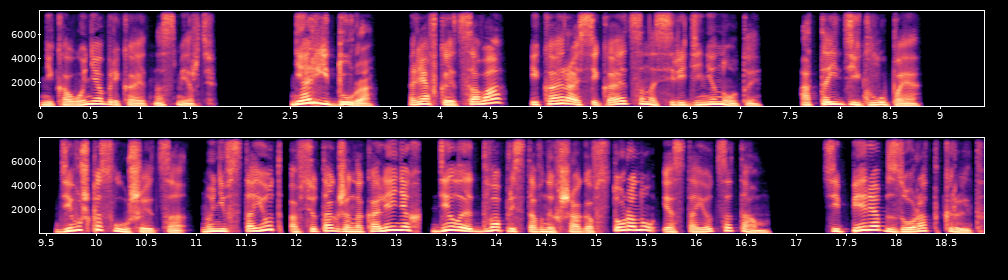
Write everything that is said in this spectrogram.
никого не обрекает на смерть. «Не ори, дура!» – рявкает сова, и Кайра осекается на середине ноты. «Отойди, глупая! Девушка слушается, но не встает, а все так же на коленях делает два приставных шага в сторону и остается там. Теперь обзор открыт.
